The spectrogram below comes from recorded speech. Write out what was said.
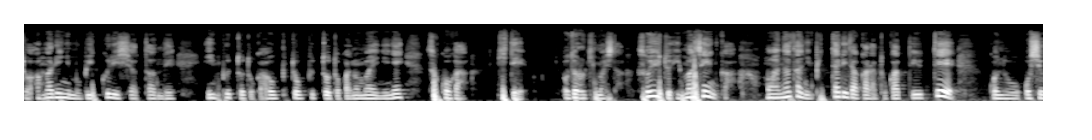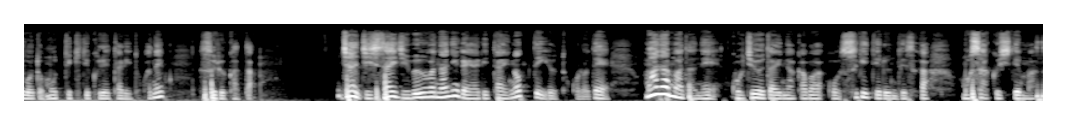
とあまりにもびっくりしちゃったんで、インプットとかアウトプットとかの前にね、そこが来て驚きました。そういう人いませんか？もうあなたにぴったりだからとかって言って、このお仕事持ってきてくれたりとかね、する方。じゃあ実際自分は何がやりたいのっていうところで、まだまだね、50代半ばを過ぎてるんですが、模索してます。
